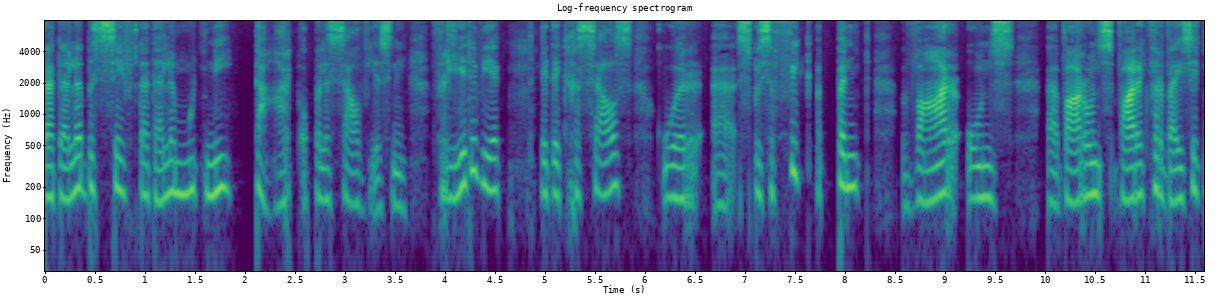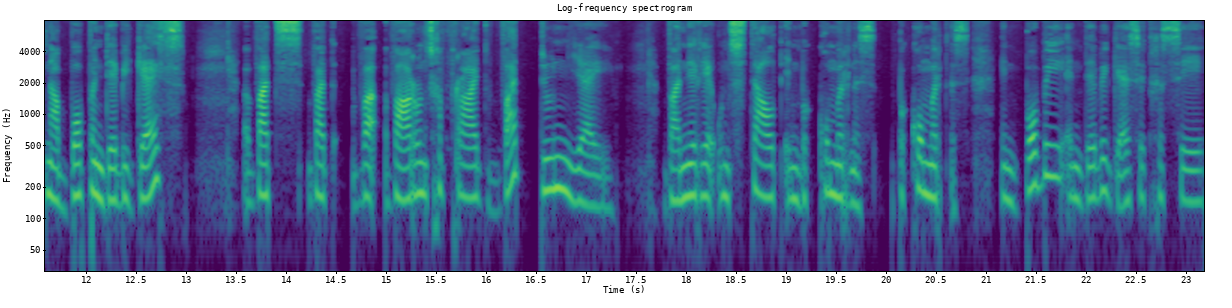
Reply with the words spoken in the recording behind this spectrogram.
dat hulle besef dat hulle moet nie te hard op hulle self wees nie. Verlede week het ek gesels oor 'n uh, spesifiek 'n punt waar ons uh, waar ons waar ek verwys het na Bob en Debbie Gass wat wat wa, waar ons gevra het wat doen jy wanneer jy ontsteld en bekommernis bekommerd is. En Bobby en Debbie Gass het gesê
